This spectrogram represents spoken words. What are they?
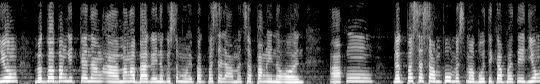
Yung magbabanggit ka ng uh, mga bagay na gusto mong ipagpasalamat sa Panginoon. Uh, kung lagpas sa sampu, mas mabuti kapatid. Yung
